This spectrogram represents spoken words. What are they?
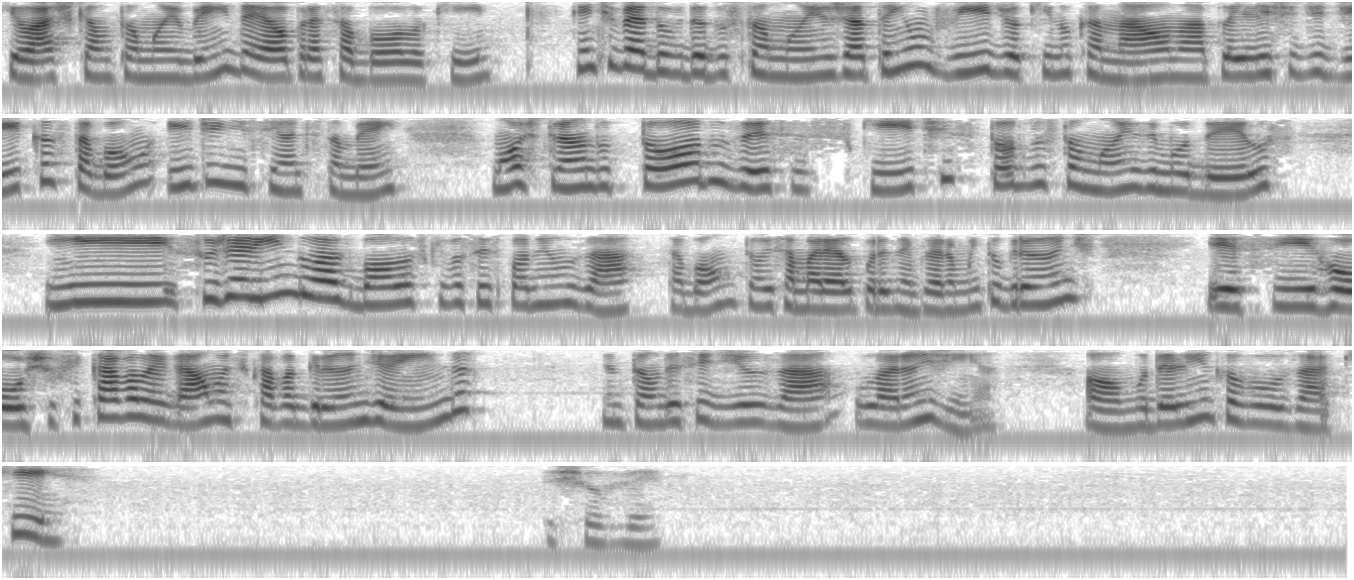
que eu acho que é um tamanho bem ideal para essa bola aqui. Quem tiver dúvida dos tamanhos, já tem um vídeo aqui no canal, na playlist de dicas, tá bom? E de iniciantes também, mostrando todos esses kits, todos os tamanhos e modelos e sugerindo as bolas que vocês podem usar, tá bom? Então esse amarelo, por exemplo, era muito grande, esse roxo ficava legal, mas ficava grande ainda, então decidi usar o laranjinha. Ó, o modelinho que eu vou usar aqui, deixa eu ver.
